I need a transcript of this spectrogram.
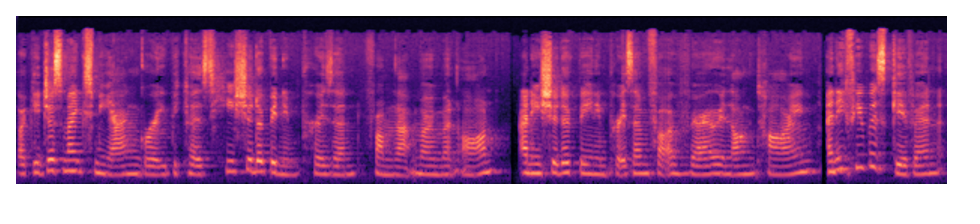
Like, it just makes me angry because he should have been in prison from that moment on, and he should have been in prison for a very long time. And if he was given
